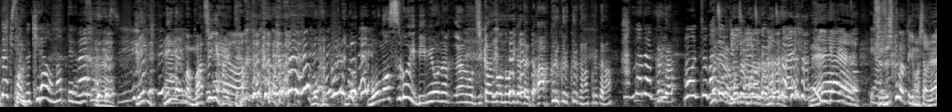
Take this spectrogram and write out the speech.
垣さんのキラーを待ってるんですよ、私。みみんな今街に入ってる。もうものすごい微妙なあの時間の伸び方やったあ来る来る来るかな？来るかな？あ、まだ来る。かな？もうちょっともうちょっともうちょっとね。え。涼しくなってきましたね。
